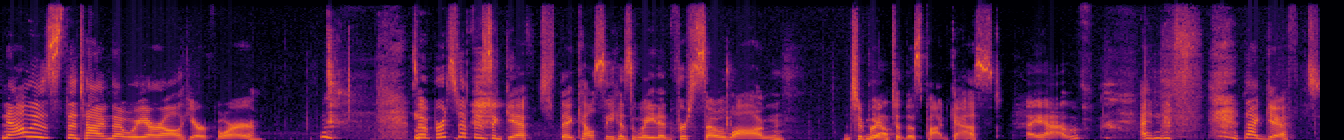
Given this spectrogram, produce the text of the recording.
Now is the time that we are all here for. so first up is a gift that Kelsey has waited for so long to bring Yeah. to this podcast. I have. And that gift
